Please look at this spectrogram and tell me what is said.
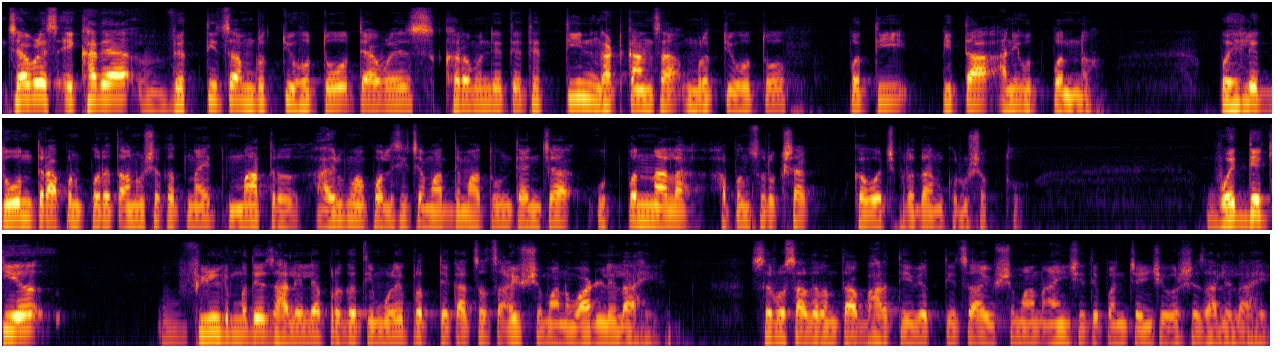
ज्यावेळेस एखाद्या व्यक्तीचा मृत्यू होतो त्यावेळेस खरं म्हणजे तेथे तीन घटकांचा मृत्यू होतो पती पिता आणि उत्पन्न. पहिले दोन तर आपण परत आणू शकत नाहीत मात्र आयुर्विमा पॉलिसीच्या माध्यमातून त्यांच्या उत्पन्नाला आपण सुरक्षा कवच प्रदान करू शकतो. वैद्यकीय फील्डमध्ये झालेल्या प्रगतीमुळे प्रत्येकाचंच आयुष्यमान वाढलेलं आहे. सर्वसाधारणतः भारतीय व्यक्तीचं आयुष्यमान ऐंशी ते पंच्याऐंशी वर्ष झालेलं आहे.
